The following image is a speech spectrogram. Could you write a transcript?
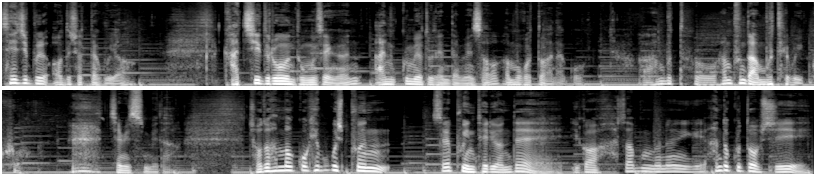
새 집을 얻으셨다고요. 같이 들어온 동생은 안 꾸며도 된다면서 아무것도 안 하고 아, 한 푼도 한 푼도 안 보태고 있고 재밌습니다. 저도 한번 꼭 해보고 싶은 셀프 인테리어인데 이거 하다 보면은 이게 한도 끝도 없이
